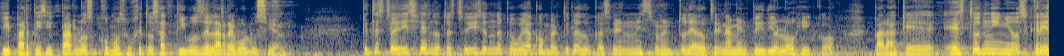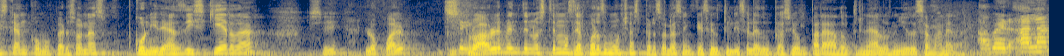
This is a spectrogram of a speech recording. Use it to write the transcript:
y participarlos como sujetos activos de la revolución. ¿Qué te estoy diciendo? Te estoy diciendo que voy a convertir la educación en un instrumento de adoctrinamiento ideológico para que estos niños crezcan como personas con ideas de izquierda, ¿sí? Lo cual Sí. Probablemente no estemos de acuerdo muchas personas en que se utilice la educación para adoctrinar a los niños de esa manera. A ver, Alan,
